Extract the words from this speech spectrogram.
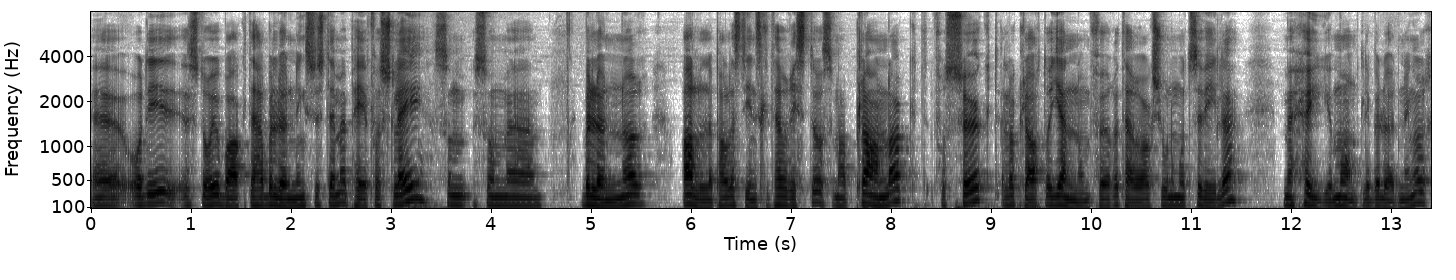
Uh, og de står jo bak det her belønningssystemet Pay for Slay, som, som uh, belønner alle palestinske terrorister som har planlagt, forsøkt eller klart å gjennomføre terroraksjoner mot sivile, med høye månedlige belønninger.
